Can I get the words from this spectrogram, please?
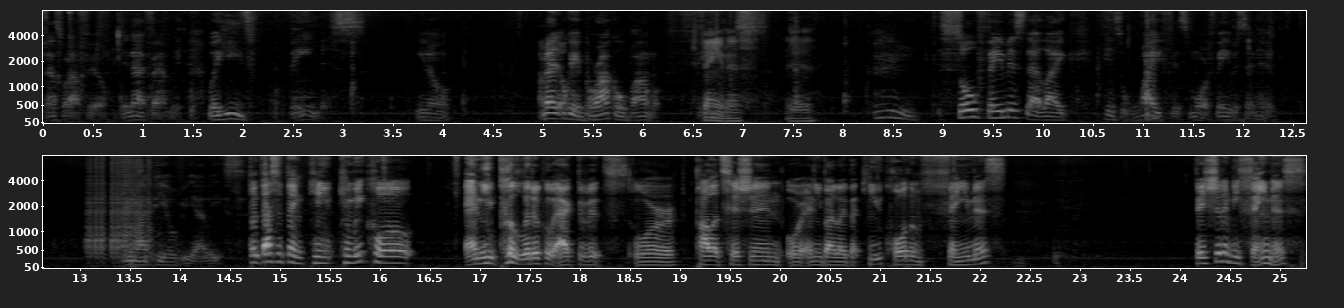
That's what I feel in that family. But he's famous. You know. I mean, okay, Barack Obama. Famous. Yeah. Mm, so famous that like his wife is more famous than him. In my POV, at least. But that's the thing. Can you, can we call any political activist or politician or anybody like that? Can you call them famous? They shouldn't be famous.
